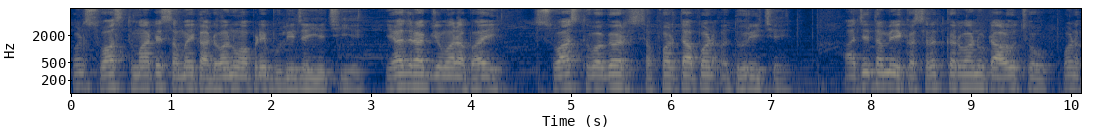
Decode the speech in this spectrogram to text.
પણ સ્વાસ્થ્ય માટે સમય કાઢવાનું આપણે ભૂલી જઈએ છીએ. યાદ રાખજો મારા ભાઈ, સ્વાસ્થ્ય વગર સફળતા પણ અધૂરી છે. આજે તમે કસરત કરવાનું ટાળો છો, પણ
